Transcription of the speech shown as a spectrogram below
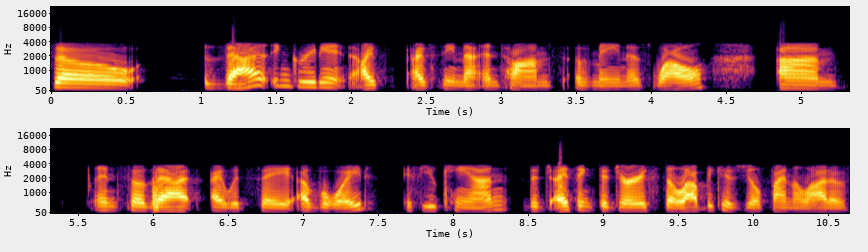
So that ingredient, I've, I've seen that in Tom's of Maine as well. Um, and so that I would say avoid if you can. The, I think the jury's still out because you'll find a lot of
